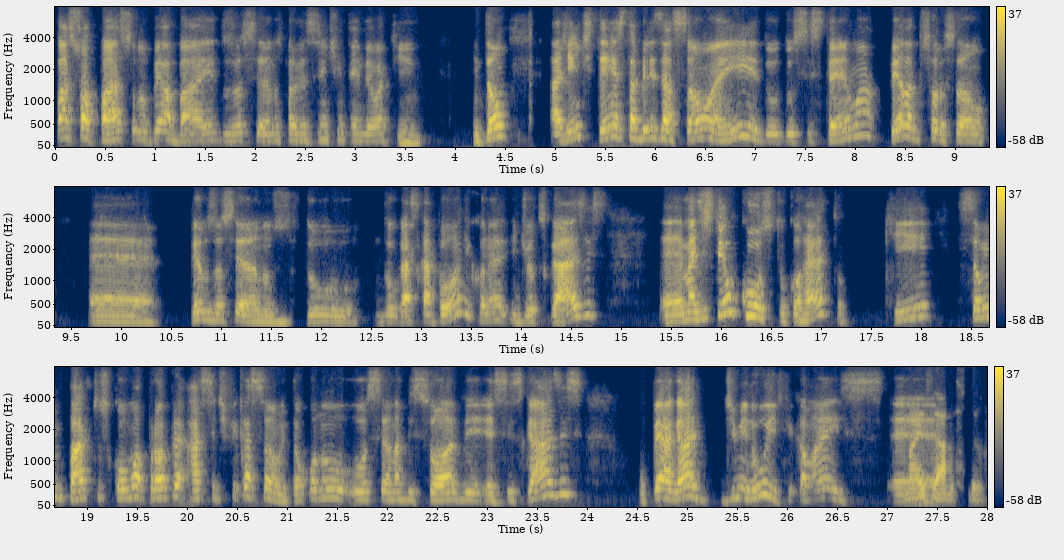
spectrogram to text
passo a passo no beabá aí dos oceanos para ver se a gente entendeu aqui. Então, a gente tem a estabilização aí do, do sistema pela absorção é, pelos oceanos do, do gás carbônico né, e de outros gases, é, mas isso tem um custo, correto? Que são impactos como a própria acidificação. Então, quando o oceano absorve esses gases, o pH diminui, fica mais... É, mais ácido.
